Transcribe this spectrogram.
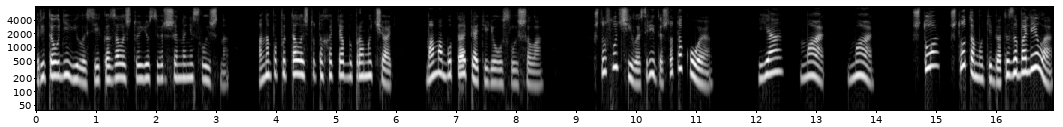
Рита удивилась, ей казалось, что ее совершенно не слышно. Она попыталась что-то хотя бы промычать. Мама будто опять ее услышала. Что случилось, Рита? Что такое? Я? Ма, ма. Что? Что там у тебя? Ты заболела?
